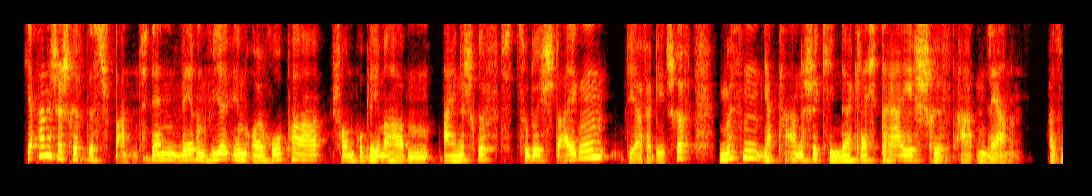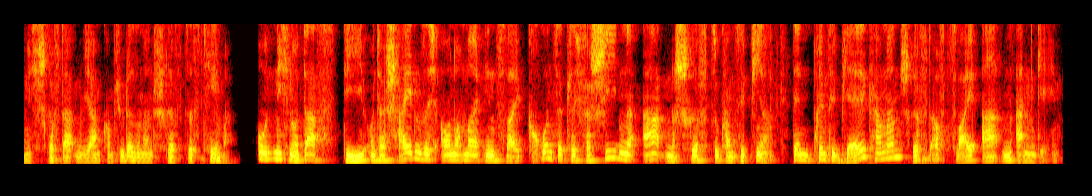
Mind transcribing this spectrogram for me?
Japanische Schrift ist spannend, denn während wir in Europa schon Probleme haben, eine Schrift zu durchsteigen, die Alphabetschrift, müssen japanische Kinder gleich drei Schriftarten lernen. Also nicht Schriftarten wie am Computer, sondern Schriftsysteme. Und nicht nur das, die unterscheiden sich auch nochmal in zwei grundsätzlich verschiedene Arten, Schrift zu konzipieren. Denn prinzipiell kann man Schrift auf zwei Arten angehen.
